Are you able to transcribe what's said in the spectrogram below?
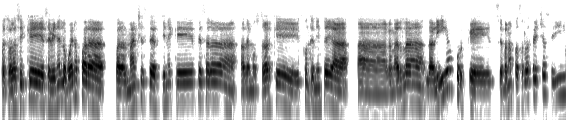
Pues ahora sí que se viene lo bueno para, para el Manchester. Tiene que empezar a, demostrar que es contendiente a, ganar la, la, liga porque se van a pasar las fechas y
